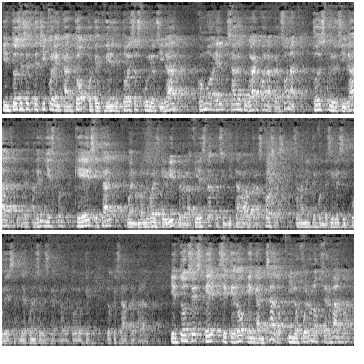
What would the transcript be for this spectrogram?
Y entonces este chico le encantó, porque fíjense, todo eso es curiosidad, cómo él sabe jugar con la persona todo es curiosidad, a ver, ¿y esto qué es y tal? Bueno, no les voy a escribir, pero la fiesta pues invitaba a otras cosas, solamente con decirles impureza, ya con eso les queda claro todo lo que, lo que estaba preparado. Y entonces él se quedó enganchado y lo fueron observando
